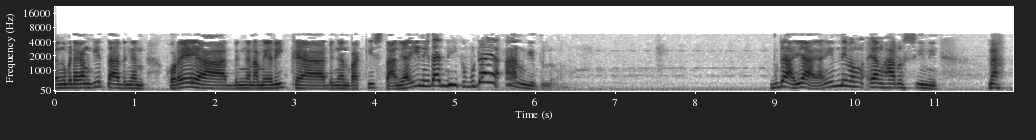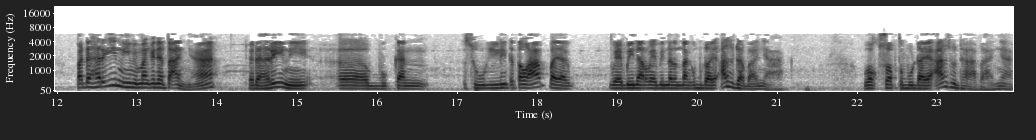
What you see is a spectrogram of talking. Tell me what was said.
Yang membedakan kita dengan Korea, dengan Amerika, dengan Pakistan, ya ini tadi kebudayaan gitu loh. budaya yang ini yang harus ini nah pada hari ini memang kenyataannya pada hari ini eh, bukan sulit atau apa ya webinar-webinar tentang kebudayaan sudah banyak workshop kebudayaan sudah banyak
